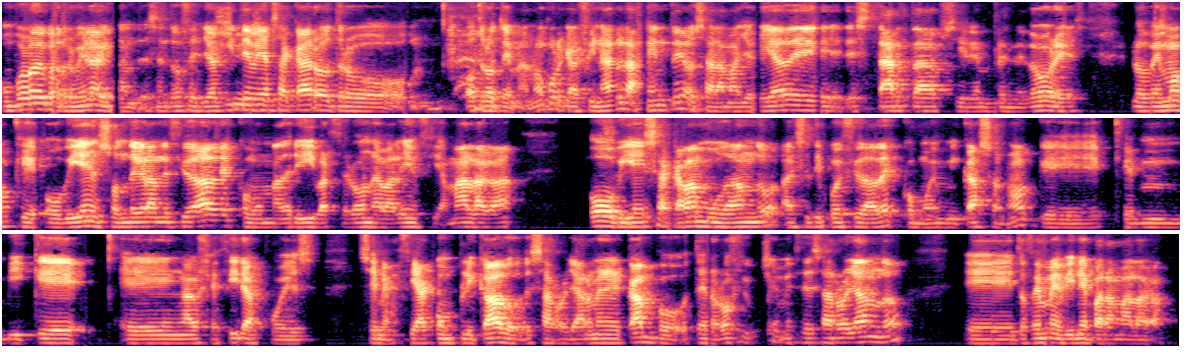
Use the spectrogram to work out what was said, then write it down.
Un pueblo de 4.000 habitantes. Entonces, yo aquí te voy a sacar otro, otro tema, ¿no? Porque al final la gente, o sea, la mayoría de, startups y de emprendedores, lo vemos que o bien son de grandes ciudades como Madrid, Barcelona, Valencia, Málaga, o bien se acaban mudando a ese tipo de ciudades, como en mi caso, ¿no? Que, que vi que en Algeciras, pues se me hacía complicado desarrollarme en el campo tecnológico que me estoy desarrollando, eh, entonces me vine para Málaga.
